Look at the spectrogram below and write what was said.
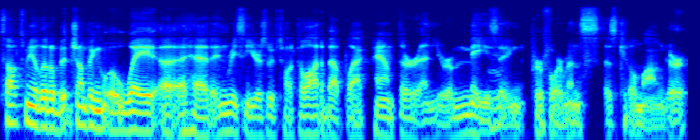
Talk to me a little bit, jumping way uh, ahead. In recent years, we've talked a lot about Black Panther and your amazing performance as Killmonger.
